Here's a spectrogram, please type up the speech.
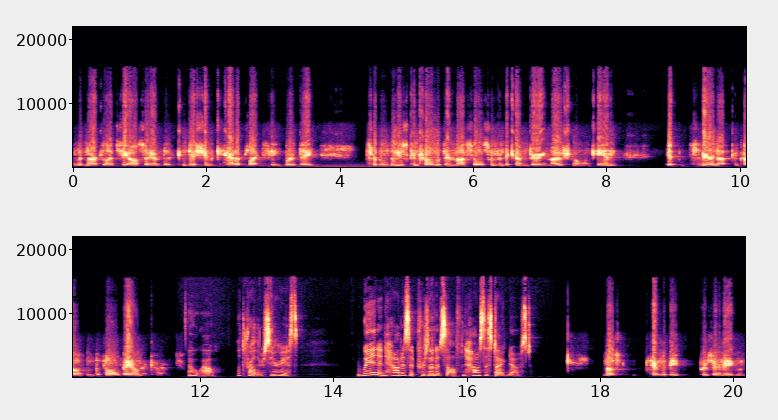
with narcolepsy also have the condition cataplexy where they sort of lose control of their muscles when they become very emotional and can get severe enough can cause them to fall down at times. Oh wow. That's rather serious. When and how does it present itself and how is this diagnosed? Most tend to be presenting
